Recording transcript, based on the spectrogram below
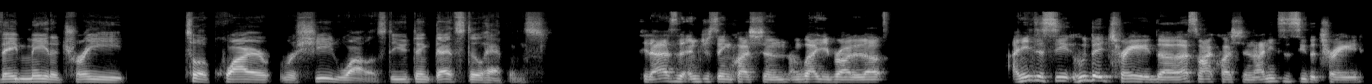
they made a trade to acquire Rasheed Wallace. Do you think that still happens? See, that's the interesting question. I'm glad you brought it up. I need to see who they trade, though. That's my question. I need to see the trade.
